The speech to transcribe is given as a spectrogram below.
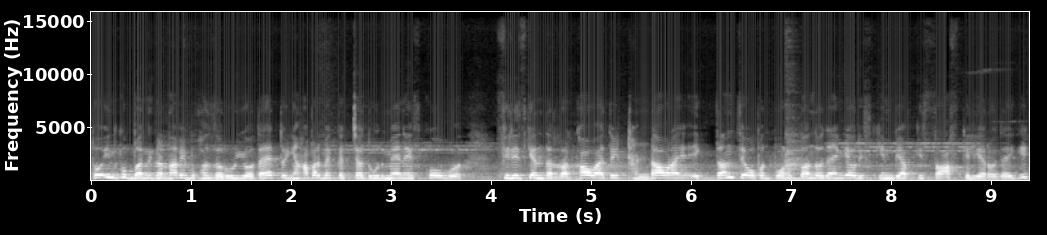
तो इनको बंद करना भी बहुत ज़रूरी होता है। तो यहाँ पर मैं कच्चा दूध मैंने इसको फ्रिज के अंदर रखा हुआ है तो ये ठंडा हो रहा है, एकदम से ओपन पोर्स बंद हो जाएँगे और स्किन भी आपकी साफ़ क्लियर हो जाएगी।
